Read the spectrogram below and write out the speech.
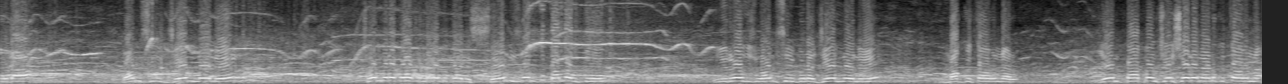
కూడా వంశీ జైల్లోనే చంద్రబాబు నాయుడు గారి సేడిజంకు బలవుతూ ఈరోజు వంశీ కూడా జైల్లోనే మగ్గుతా ఉన్నారు. ఏం పాపం చేశారని అడుగుతా ఉన్నా.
